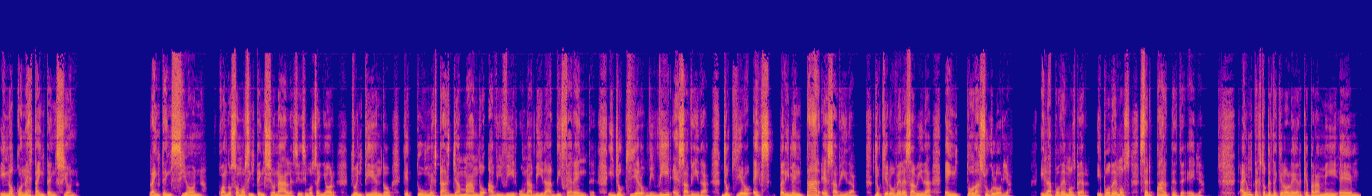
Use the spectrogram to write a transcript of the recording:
y no con esta intención. La intención, cuando somos intencionales y decimos, Señor, yo entiendo que tú me estás llamando a vivir una vida diferente y yo quiero vivir esa vida. Yo quiero experimentar esa vida. Yo quiero ver esa vida en toda su gloria y la podemos ver y podemos ser parte de ella. Hay un texto que te quiero leer que para mí em,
